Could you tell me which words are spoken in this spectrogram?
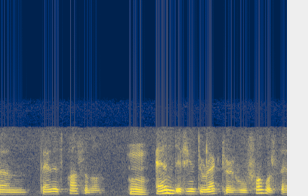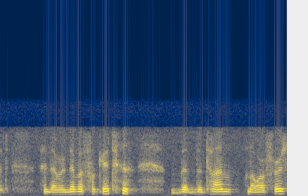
Um, then it's possible. Mm. And if you're a director who follows that, and I will never forget the the time on our first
